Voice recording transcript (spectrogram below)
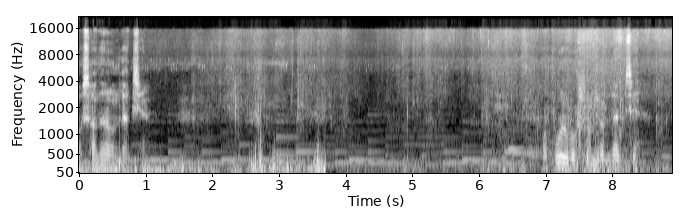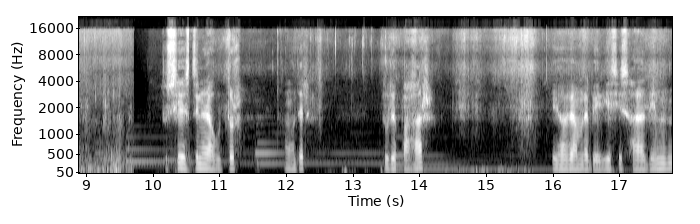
অসাধারণ লাগছে। অপূর্ব সুন্দর লাগছে। তো শেষ দিনের আউটডোর আমাদের। দূরে পাহাড়। এইভাবে আমরা বেরিয়েছি সারাদিন।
